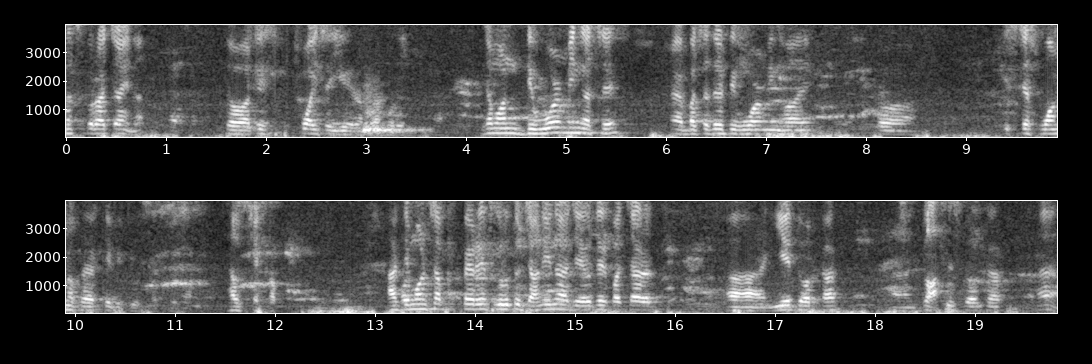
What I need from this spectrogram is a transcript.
মান্থস করা যায় না তো অ্যাটলিস্ট টুয়াইস এ ইয়ার আমরা করি। যেমন ডিওয়ার্মিং আছে বাচ্চাদের ডিওয়ার্মিং হয় তো it's just one of the activities health check up আর যেমন সব প্যারেন্টসগুলো তো জানি না যে ওদের বাচ্চার ইয়ে দরকার ক্লাসেস দরকার হ্যাঁ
